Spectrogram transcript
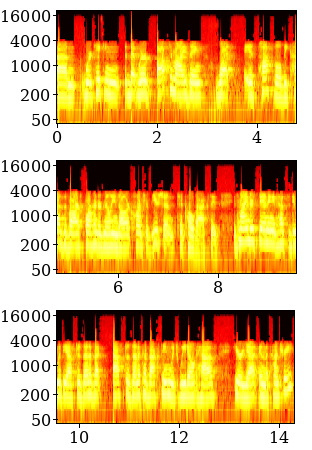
um, we're taking that we're optimizing what is possible because of our $400 million contribution to COVAX. It, it's my understanding it has to do with the AstraZeneca, AstraZeneca vaccine, which we don't have here yet in the country.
